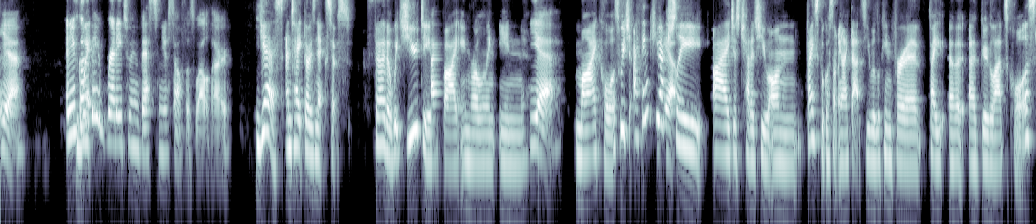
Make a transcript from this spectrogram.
yeah. And you've got to be ready to invest in yourself as well, though. Yes, and take those next steps further, which you did by enrolling in Yeah. My course, which I think you actually, yeah. I just chatted to you on Facebook or something like that. So you were looking for a, a, a Google Ads course.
